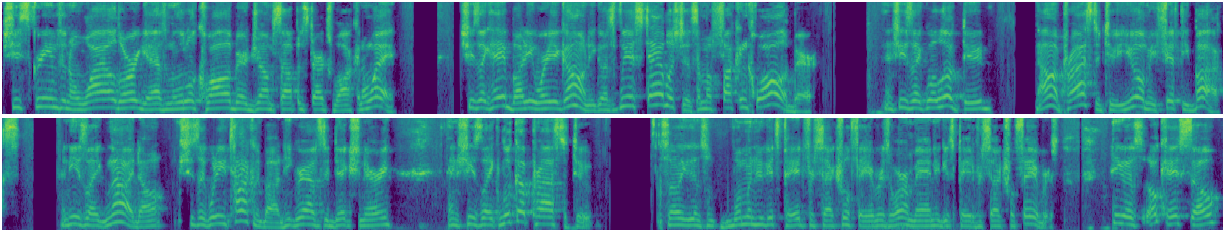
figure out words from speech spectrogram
She screams in a wild orgasm. The little koala bear jumps up and starts walking away. She's like, "Hey, buddy, where you going?" He goes, "We established this. I'm a fucking koala bear." And she's like, "Well, look, dude, I'm a prostitute. You owe me fifty bucks." And he's like, "No, I don't." She's like, "What are you talking about?" And he grabs the dictionary, and she's like, "Look up prostitute." So it's a woman who gets paid for sexual favors or a man who gets paid for sexual favors. He goes, okay, so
